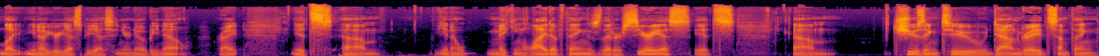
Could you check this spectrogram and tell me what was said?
like you know your yes be yes and your no be no. Right. It's um, you know making light of things that are serious. It's um, choosing to downgrade something.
